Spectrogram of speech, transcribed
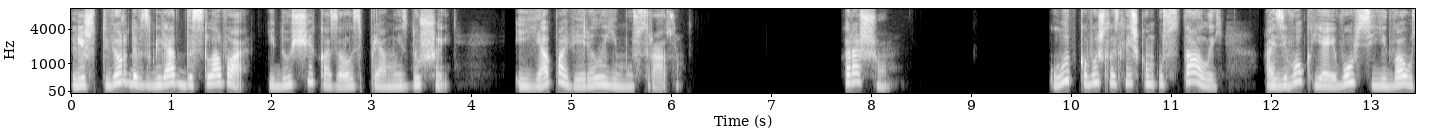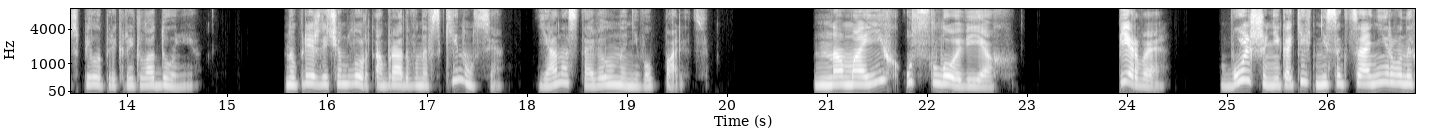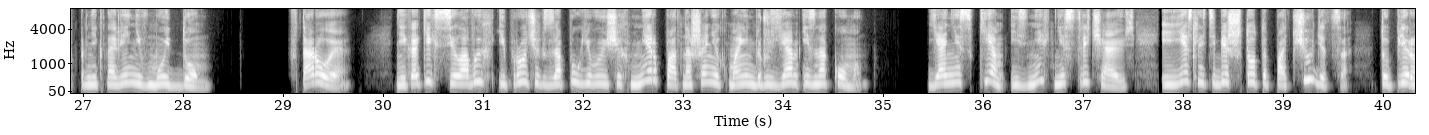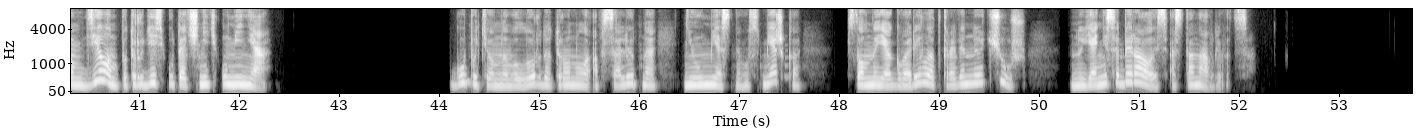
Лишь твердый взгляд да слова, идущие, казалось, прямо из души, и я поверила ему сразу. Хорошо. Улыбка вышла слишком усталой, а зевок я и вовсе едва успела прикрыть ладонью. Но прежде чем лорд обрадованно вскинулся, я наставила на него палец. «На моих условиях!» Первое. Больше никаких несанкционированных проникновений в мой дом. Второе. Никаких силовых и прочих запугивающих мер по отношению к моим друзьям и знакомым. Я ни с кем из них не встречаюсь, и если тебе что-то почудится, то первым делом потрудись уточнить у меня. Губы темного лорда тронула абсолютно неуместная усмешка, словно я говорила откровенную чушь, но я не собиралась останавливаться.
